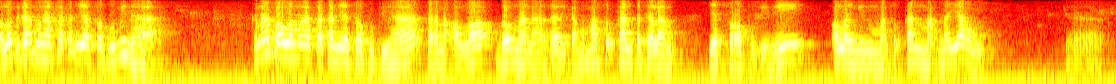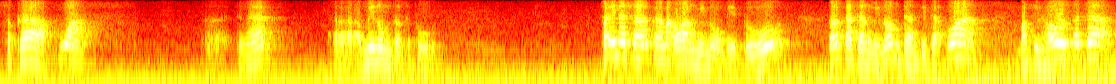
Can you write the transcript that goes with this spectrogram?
Allah tidak mengatakan ya minha. Kenapa Allah mengatakan yasrabu biha? Karena Allah domana dalika memasukkan ke dalam yasrabu ini Allah ingin memasukkan makna yarwi. Ya, segar, puas uh, dengan uh, minum tersebut. Fa'ina karena orang minum itu terkadang minum dan tidak puas, masih haus saja,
